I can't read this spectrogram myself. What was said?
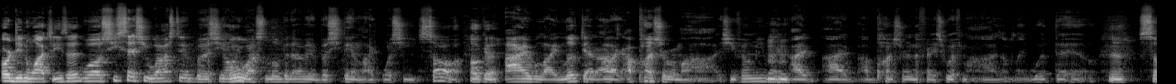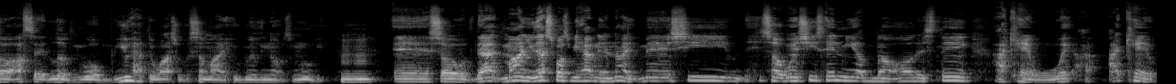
Or didn't watch it. You said. well, she said she watched it, but she only Ooh. watched a little bit of it. But she didn't like what she saw. Okay. I like looked at her. I like I punched her with my eyes. You feel me? Mm-hmm. Like I, I I punched her in the face with my eyes. I was like, what the hell? Yeah. So I said, look, well, you have to watch it with somebody who really knows the movie. Mm-hmm. And so that, mind you, that's supposed to be happening at night, man. She, so when she's hitting me up about all this thing, I can't wait. I, I can't.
